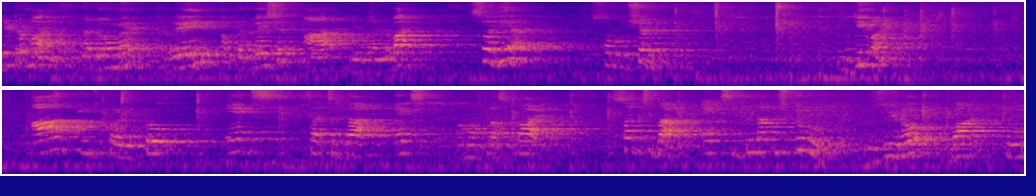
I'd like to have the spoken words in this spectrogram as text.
determine the domain range of the relation are divided by. So here solution given r is equal to x such that x plus 5 such that x belongs to 0, 1, 2,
